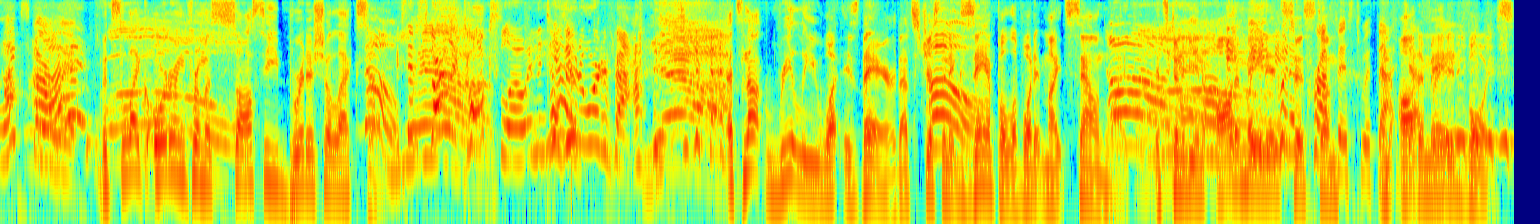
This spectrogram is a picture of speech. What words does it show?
I don't like Scarlett. It's like ordering from a saucy British Alexa. No. Except Yeah. Scarlett talks slow and then tells you to order fast. Yeah. That's not really what is there. That's just an Oh. example of what it might sound like. Oh, it's going to be an automated could have system, prefaced with an automated Jeffrey. voice.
